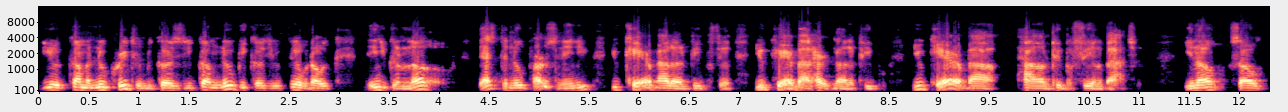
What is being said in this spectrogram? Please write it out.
you become a new creature because you come new because you feel those, then you can love. That's the new person in you. You care about other people feel. You care about hurting other people. You care about how other people feel about you. You know, so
